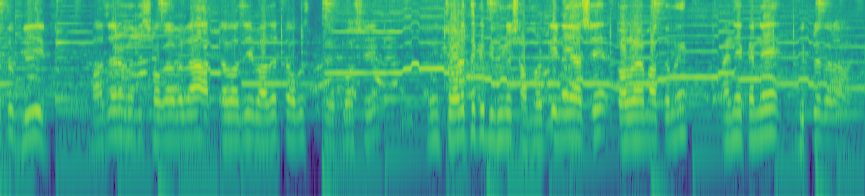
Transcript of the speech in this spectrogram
এত ভিড়। বাজারের মধ্যে সকালবেলা আটটা বাজে বাজারটা অবস্থা বসে। এবং চরে থেকে বিভিন্ন সামগ্রী নিয়ে আসে ট্রলারের মাধ্যমে এখানে বিক্রয় করা হয়।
